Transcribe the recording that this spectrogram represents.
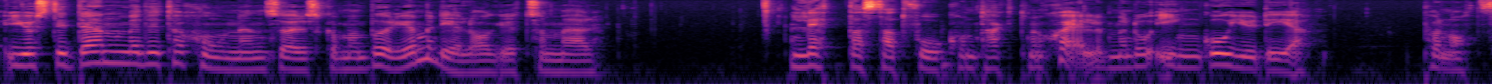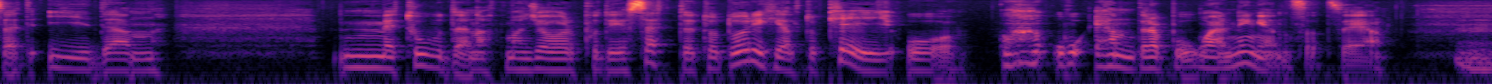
just i den meditationen så ska man börja med det lagret som är lättast att få kontakt med själv. Men då ingår ju det på något sätt i den metoden att man gör på det sättet och då är det helt okej okay att, att ändra på ordningen så att säga. Mm.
